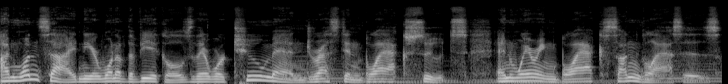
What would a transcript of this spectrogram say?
On one side, near one of the vehicles, there were two men dressed in black suits and wearing black sunglasses.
